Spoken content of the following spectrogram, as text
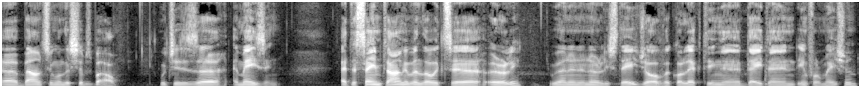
bouncing on the ship's bow, which is uh, amazing. At the same time, even though it's uh, early, we are in an early stage of uh, collecting uh, data and information.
